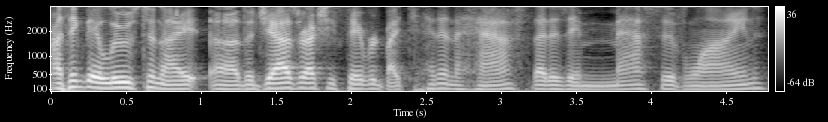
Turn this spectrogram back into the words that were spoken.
I think they lose tonight. Uh, the Jazz are actually favored by 10 and a half. That is a massive line.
